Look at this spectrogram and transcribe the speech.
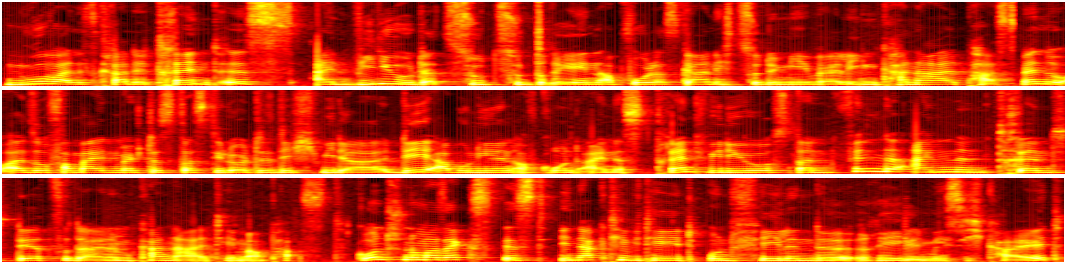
nur weil es gerade Trend ist, ein Video dazu zu drehen, obwohl das gar nicht zu dem jeweiligen Kanal passt. Wenn du also vermeiden möchtest, dass die Leute dich wieder deabonnieren aufgrund eines Trendvideos, dann finde einen Trend, der zu deinem Kanalthema passt. Grund Nummer 6 ist Inaktivität und fehlende Regelmäßigkeit.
